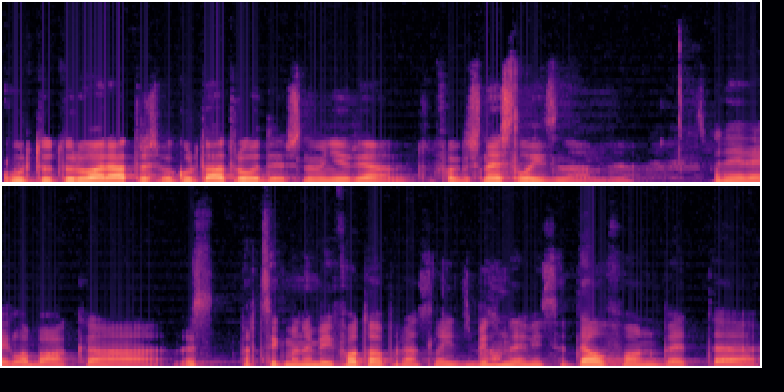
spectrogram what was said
kur tu tur vari atrast vai kur tu atrodies, nu, ir jā, faktiski nesalīdzināmi. Jā. Es pat ieteiktu labāk, es par cik man nebija fotoaparāts līdz bildē, visu ar telefonu, bet uh,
